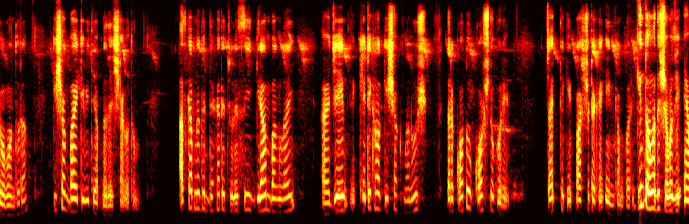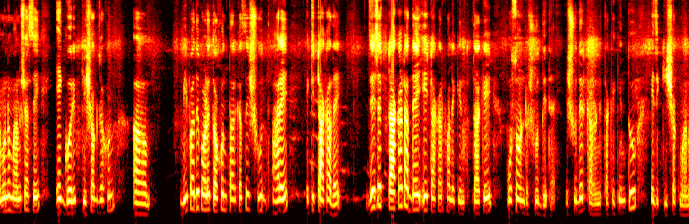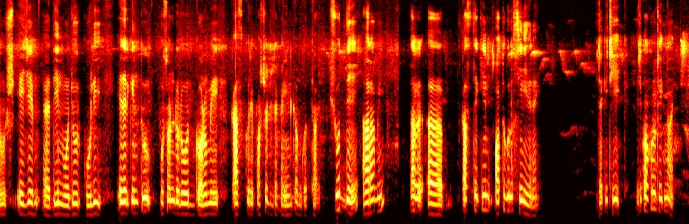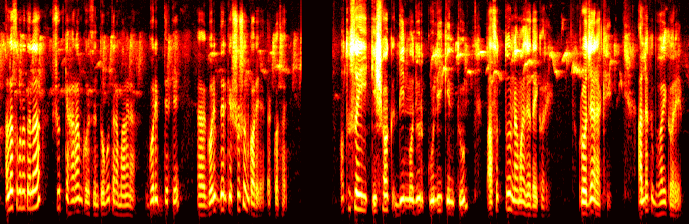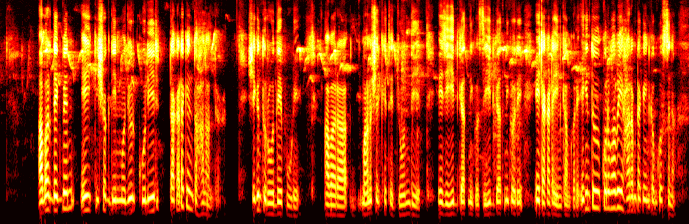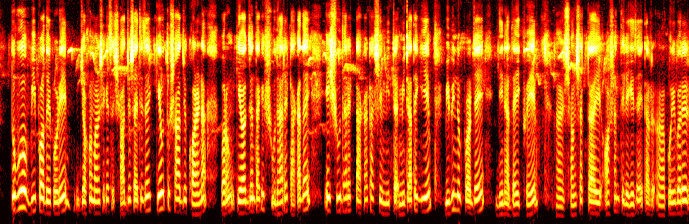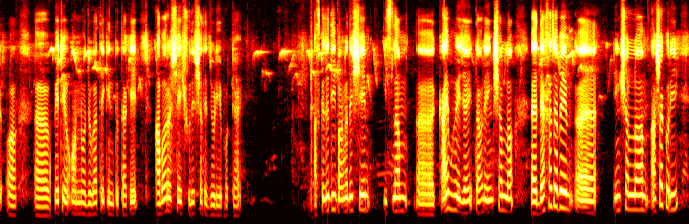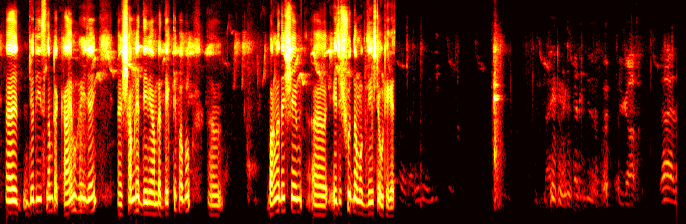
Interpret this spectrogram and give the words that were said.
তো বন্ধুরা, কৃষক ভাই টিভিতে আপনাদের স্বাগতম। আজকে আপনাদের দেখাতে চলেছি গ্রাম বাংলায় যে খেটে খাওয়া কৃষক মানুষ, তারা কত কষ্ট করে চার থেকে পাঁচশো টাকা ইনকাম করে। কিন্তু আমাদের সমাজে এমনও মানুষ আছে, এই গরিব কৃষক যখন বিপদে পড়ে তখন তার কাছে সুদ হারে একটি টাকা দেয়। যে যে টাকাটা দেয়, এই টাকার ফলে কিন্তু তাকে প্রচণ্ড সুদ দিতে হয়। এই সুদের কারণে তাকে কিন্তু এই যে কৃষক মানুষ, এই যে দিন মজুর কুলি এদের কিন্তু প্রচণ্ড রোদ, গরমে কাজ করে পাঁচশো টাকা ইনকাম করতে হয়। সুদ আরামে তার কাছ থেকে অতগুলো ছিনিয়ে নেয় এটা কি ঠিক? এটা কখনো ঠিক নয়। আল্লাহ সুবহানাহু ওয়া তাআলা সুদকে হারাম করেছেন, তবু তারা মানে না। গরিবদেরকে গরিবদেরকে শোষণ করে এক কথায়। অথচ এই কৃষক, দিনমজুর, কুলি কিন্তু পাঁচত্ব নামাজ আদায় করে, রোজা রাখে, আল্লাহকে ভয় করে। আবার দেখবেন এই কৃষক, দিনমজুর, কুলির টাকাটা কিন্তু হালাল টাকা। সে কিন্তু রোদে পুড়ে। আবার মানুষের ক্ষেত্রে জোন দিয়ে এই যে ইট গাঁথনি করছে ইট গাঁথনি করে এই টাকাটা ইনকাম করে। এ কিন্তু কোনোভাবেই হারাম টাকা ইনকাম করছে না। তবুও বিপদে পড়ে যখন মানুষের কাছে সাহায্য চাইতে যায়, কেউ তো সাহায্য করে না, বরং কেউ একজন তাকে সুধারে টাকা দেয়। এই সুধারের টাকাটা সে মিটা, মিটাতে গিয়ে বিভিন্ন পর্যায়ে দিনাদায়িক হয়ে সংসারটায় অশান্তি লেগে যায়। তার পরিবারের পেটে অন্ন জোগাতে কিন্তু তাকে আবারও সেই সুদের সাথে জড়িয়ে পড়তে হয়। আজকে যদি বাংলাদেশে ইসলাম কায়েম হয়ে যায়, তাহলে ইনশাল্লাহ দেখা যাবে ইনশাল্লাহ আশা করি যদি ইসলামটা কায়েম হয়ে যায় সামনের দিনে আমরা দেখতে পাবো বাংলাদেশে এই যে সুদ নামক জিনিসটা উঠে গেছে।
